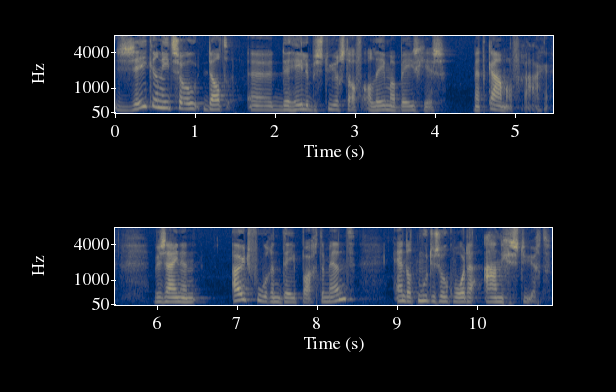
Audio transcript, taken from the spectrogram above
zeker niet zo dat eh, de hele bestuurstaf alleen maar bezig is met Kamervragen. We zijn een uitvoerend departement en dat moet dus ook worden aangestuurd.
